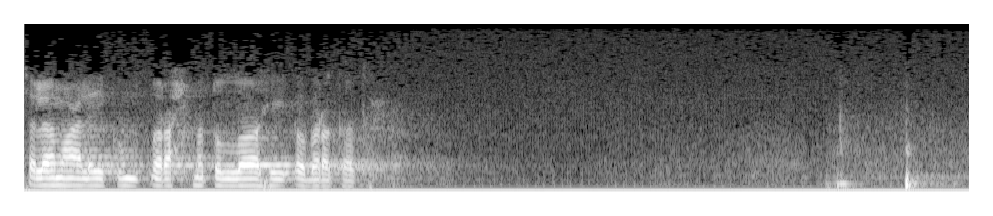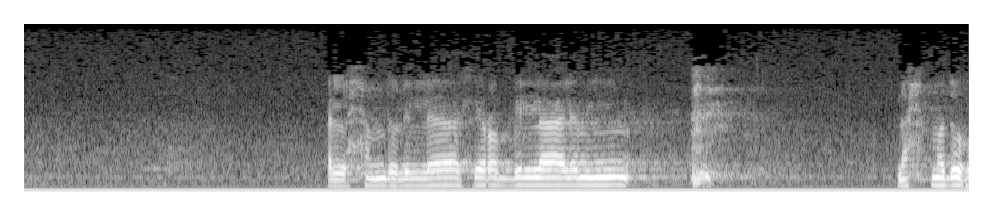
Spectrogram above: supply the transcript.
السلام عليكم ورحمة الله وبركاته. الحمد لله رب العالمين. نحمده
